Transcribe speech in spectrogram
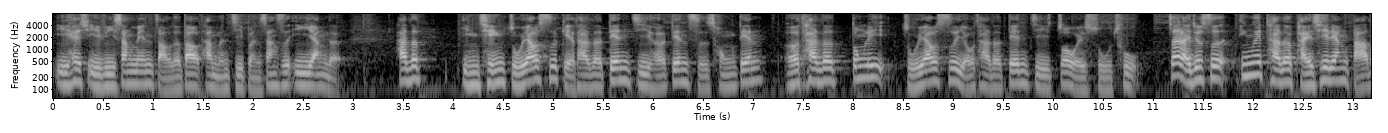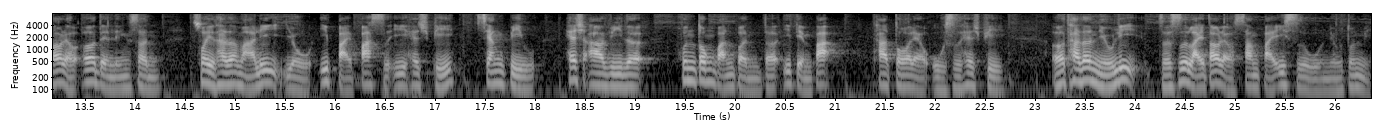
e:HEV 上面找得到，它们基本上是一样的。它的引擎主要是给它的电机和电池充电，而它的动力主要是由它的电机作为输出。再来就是因为它的排气量达到了二点零升，所以它的马力有一百八十一 HP，相比 HRV 的混动版本的一点八，它多了五十 HP，而它的扭力则是来到了三百一十五牛顿米，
